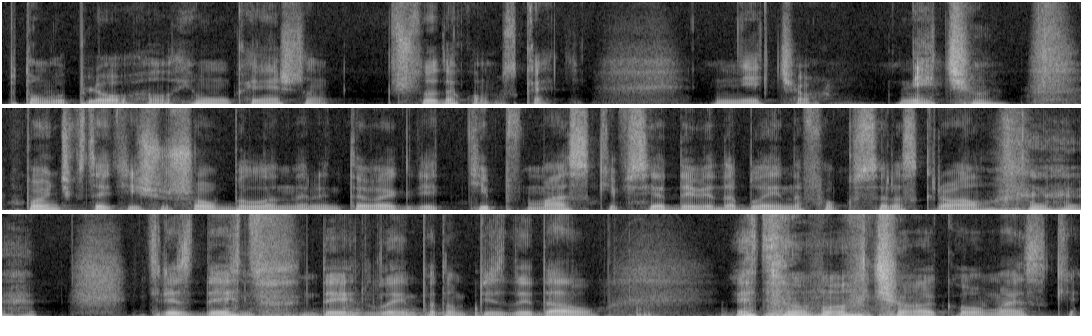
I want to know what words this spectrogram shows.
Потом выплевывал. Ему, конечно, что такому сказать? Нечего. Нечего. Помните, кстати, еще шоу было на РЕН-ТВ, где тип в маске все Дэвида Блейна фокусы раскрывал. Интересно, Дэвид, Дэвид Блейн потом пизды дал этому чуваку в маске.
